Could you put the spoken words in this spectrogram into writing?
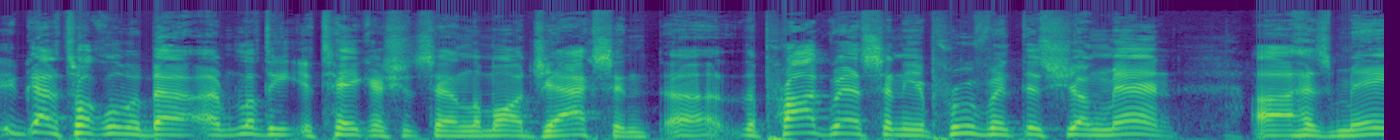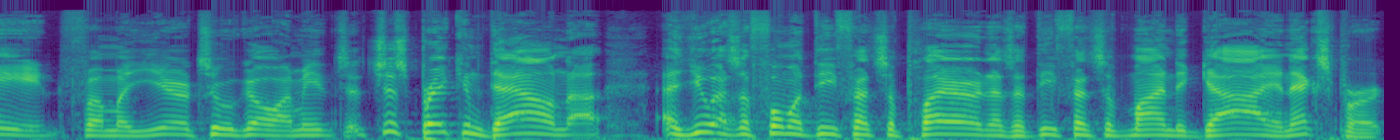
you've got to talk a little bit about. I'd love to get your take, I should say, on Lamar Jackson, uh, the progress and the improvement this young man uh, has made from a year or two ago. I mean, just break him down. Uh, you, as a former defensive player and as a defensive-minded guy, an expert,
